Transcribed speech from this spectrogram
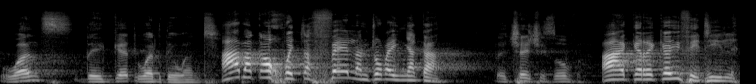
once they get what they want, ga ba ka hwetša fela nto ba nyakang the church is over. A kereke e fedile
